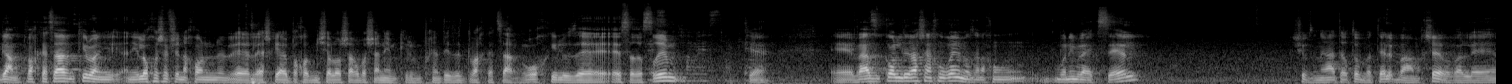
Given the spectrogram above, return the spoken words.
גם, טווח קצר, כאילו אני, אני לא חושב שנכון להשקיע בפחות משלוש-ארבע שנים, כאילו מבחינתי זה טווח קצר, ארוך כאילו זה עשר, עשרים. 15, כן. אה, ואז כל דירה שאנחנו רואים, אז אנחנו בונים לה אקסל. שוב, זה נראה יותר טוב בטל... במחשב, אבל אה,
